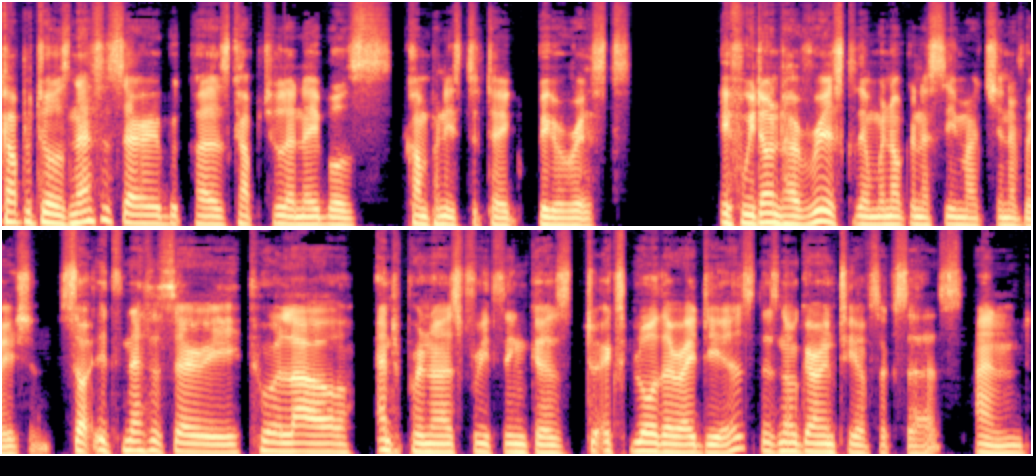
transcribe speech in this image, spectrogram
capital is necessary because capital enables companies to take bigger risks. if we don't have risk, then we're not going to see much innovation. So it's necessary to allow entrepreneurs, free thinkers to explore their ideas. There's no guarantee of success. And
